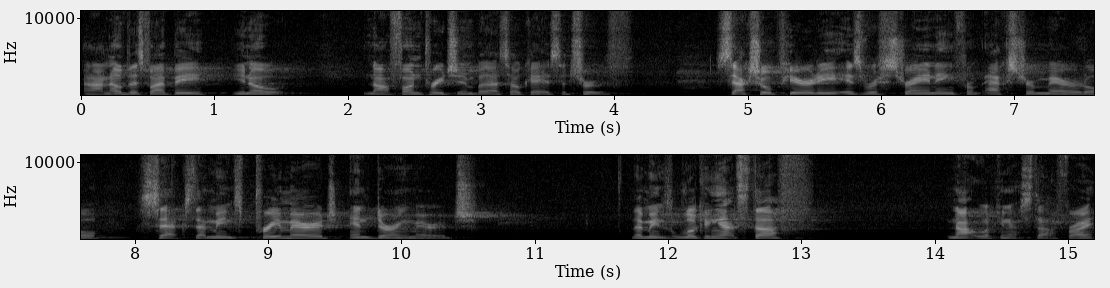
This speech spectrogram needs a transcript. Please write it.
And I know this might be, you know, not fun preaching, but that's okay. It's the truth. Sexual purity is restraining from extramarital sex. That means pre marriage and during marriage. That means looking at stuff, not looking at stuff, right?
